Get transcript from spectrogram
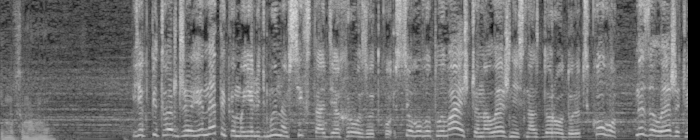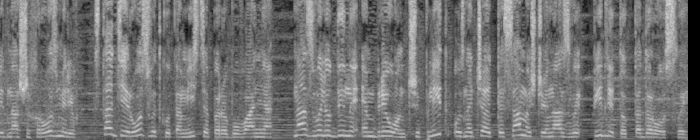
ему самому. Як підтверджує генетика, ми є людьми на всіх стадіях розвитку. З цього випливає, що належність нас до роду людського не залежить від наших розмірів, стадії розвитку та місця перебування. Назви людини ембріон чи плід означають те саме, що й назви підліток та дорослий.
